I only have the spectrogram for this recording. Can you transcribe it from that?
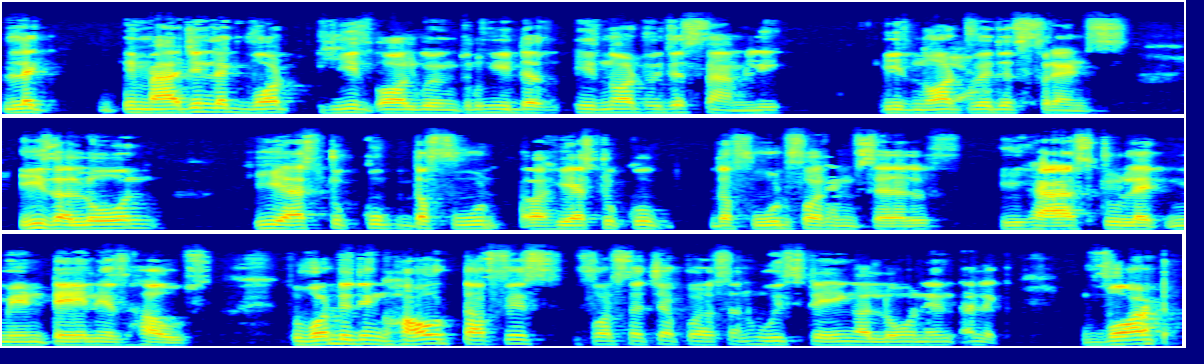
like imagine like what he's all going through. He does he's not with his family. He's not yeah. with his friends. He's alone. He has to cook the food uh, he has to cook the food for himself. He has to like maintain his house. So what do you think? How tough is for such a person who is staying alone in and like what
